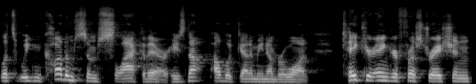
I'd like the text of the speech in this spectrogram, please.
let's we can cut him some slack there. He's not public enemy number one. Take your anger, frustration,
